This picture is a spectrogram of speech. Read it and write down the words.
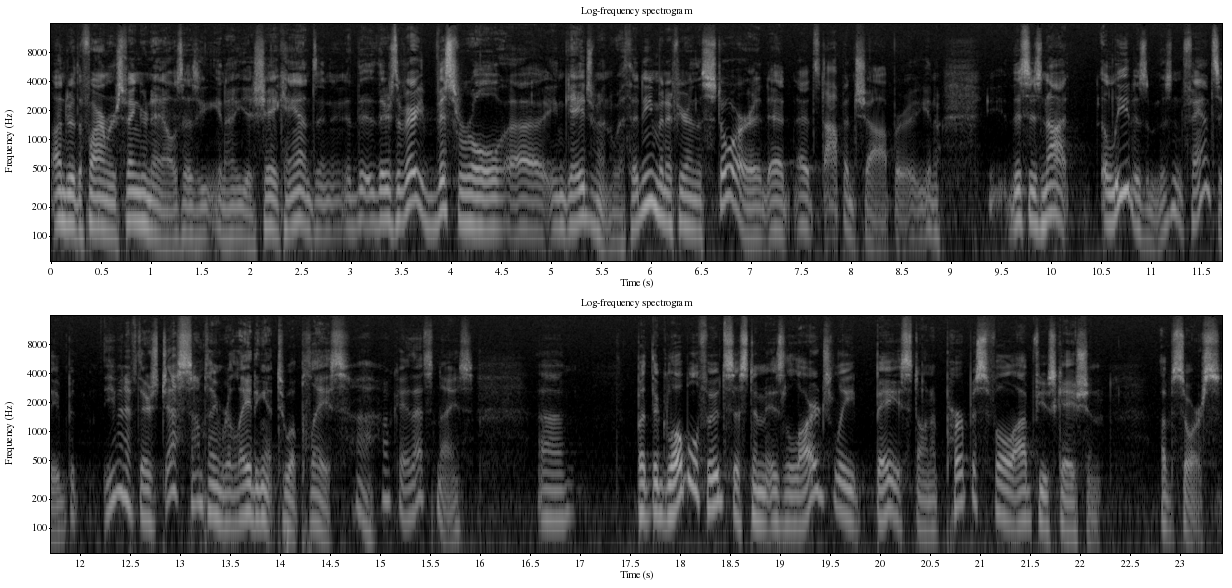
under the farmer's fingernails as you, know you shake hands, and th- there's a very visceral uh, engagement with it. Even if you're in the store at, at, at, Stop and Shop, or you know, this is not elitism. This isn't fancy, but even if there's just something relating it to a place, okay, that's nice. Uh, but the global food system is largely based on a purposeful obfuscation of source.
